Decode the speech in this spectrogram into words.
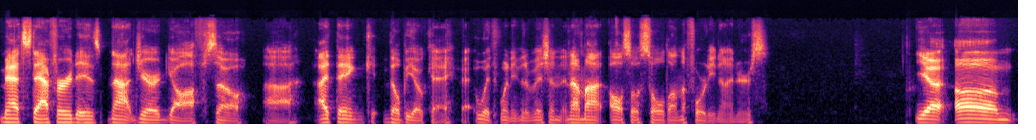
Matt Stafford is not Jared Goff. So uh, I think they'll be okay with winning the division. And I'm not also sold on the 49ers. Yeah. Um,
